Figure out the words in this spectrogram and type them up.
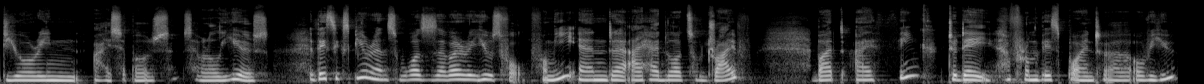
during, I suppose, several years. This experience was uh, very useful for me and uh, I had lots of drive. But I think today, from this point uh, of view,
